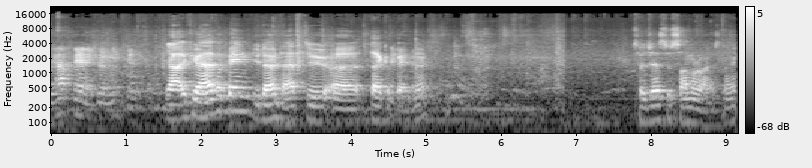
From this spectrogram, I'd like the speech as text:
We have pen, don't need. Yeah, if you have a pen, you don't have to uh, take a pen. No? So just to summarize, no?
